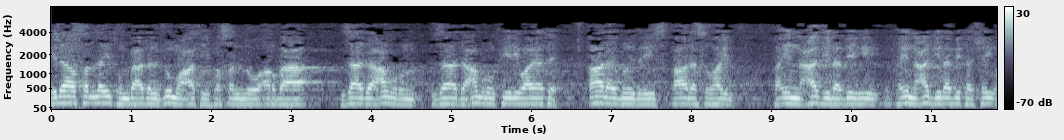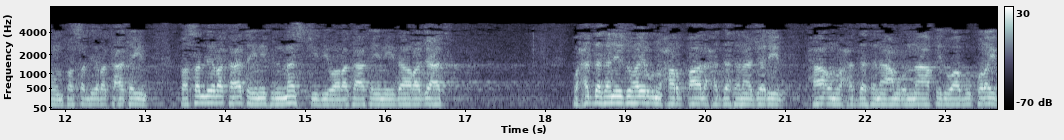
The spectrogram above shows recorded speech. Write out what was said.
إذا صليتم بعد الجمعة فصلوا أربعا زاد عمرو زاد عمرو في روايته. قال ابن إدريس قال سهيل فإن عجل به فإن عجل بك شيء فصل ركعتين فصل ركعتين في المسجد وركعتين إذا رجعت. وحدثني زهير بن حرب قال حدثنا جرير حاء وحدثنا عمرو الناقد وابو كريب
